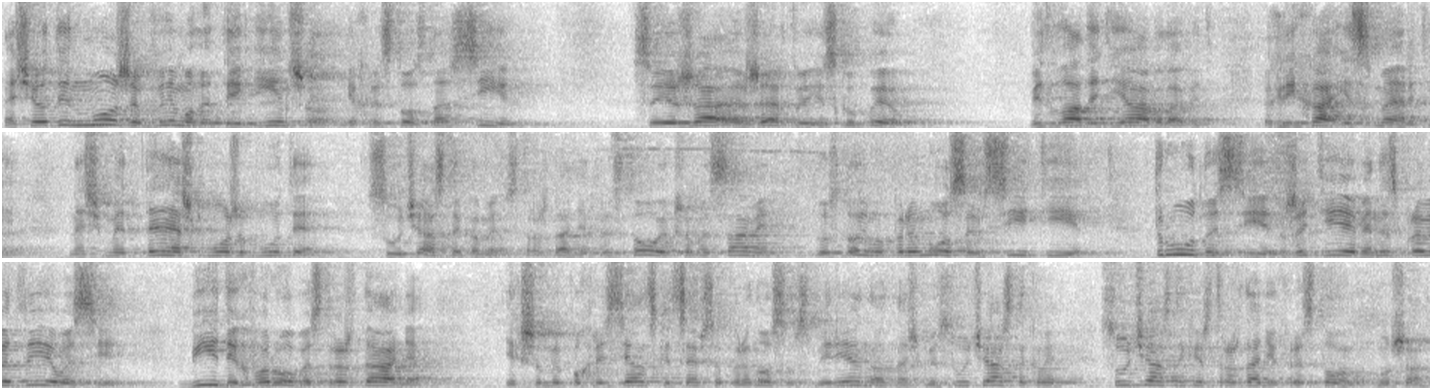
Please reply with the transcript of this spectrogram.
Значить, один може вимолити іншого, як Христос нас всіх своєю жертвою і скупив від влади дьявола, від гріха і смерті. Значить, ми теж можемо бути соучасниками страждання Христового, якщо ми самі достойно переносимо всі ті трудності, життєві, несправедливості, біди, хвороби, страждання. Якщо ми по-християнськи це все переносимо смиренно, значить ми соучасниками, соучасники страждання Христовим, тому що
